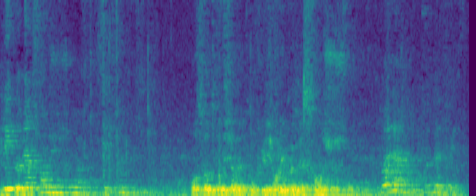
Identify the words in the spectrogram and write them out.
Les commerçants jugeront, c'est tout. On se retrouve sur la conclusion, les commerçants jugeront. Voilà, tout à fait.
